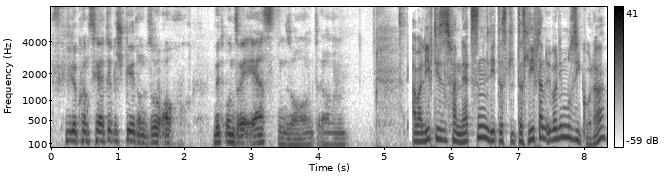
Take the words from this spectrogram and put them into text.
viele Konzerte gespielt und so auch mit unsere ersten so und ähm, aber lief dieses Vernetzen, das, das lief dann über die Musik, oder?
